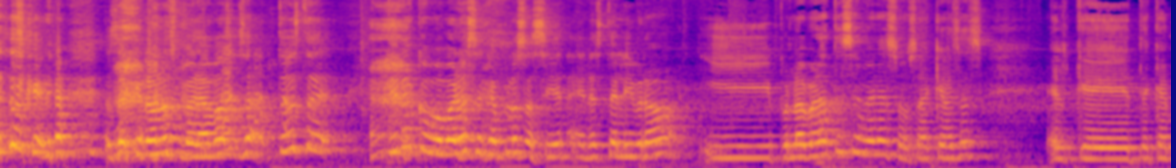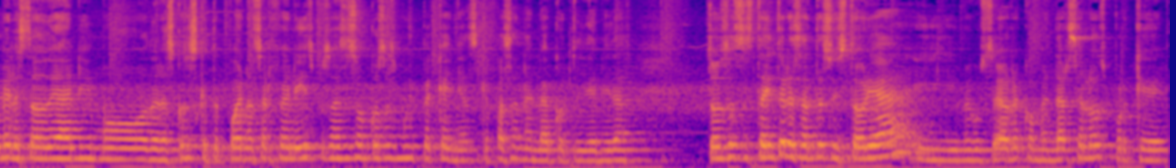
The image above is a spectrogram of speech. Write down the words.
Es. O sea, que no lo esperabas. O sea, todo este, tiene como varios ejemplos así en, este libro. Y pues la verdad te hace ver eso. O sea, que a veces el que te cambie el estado de ánimo, de las cosas que te pueden hacer feliz, pues a veces son cosas muy pequeñas que pasan en la cotidianidad. Entonces está interesante su historia y me gustaría recomendárselos porque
